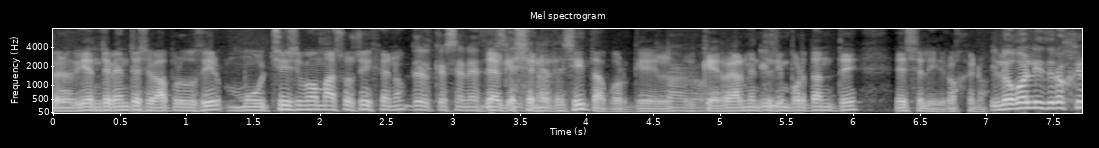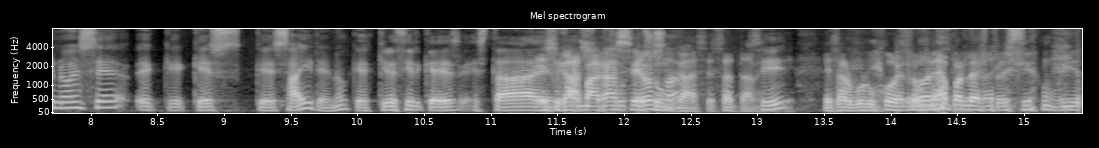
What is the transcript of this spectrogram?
pero evidentemente se va a producir muchísimo más oxígeno del que se necesita, del que se necesita porque el que realmente es importante es el hidrógeno. Y luego el hidrógeno ese, eh, que, es, que es aire, ¿no? que quiere decir que es, está es en gas, gaseosa. Es un gas, exactamente. Es burbujoso. Perdona por la expresión muy,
